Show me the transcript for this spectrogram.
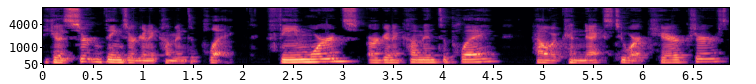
because certain things are going to come into play. Theme words are going to come into play, how it connects to our characters,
